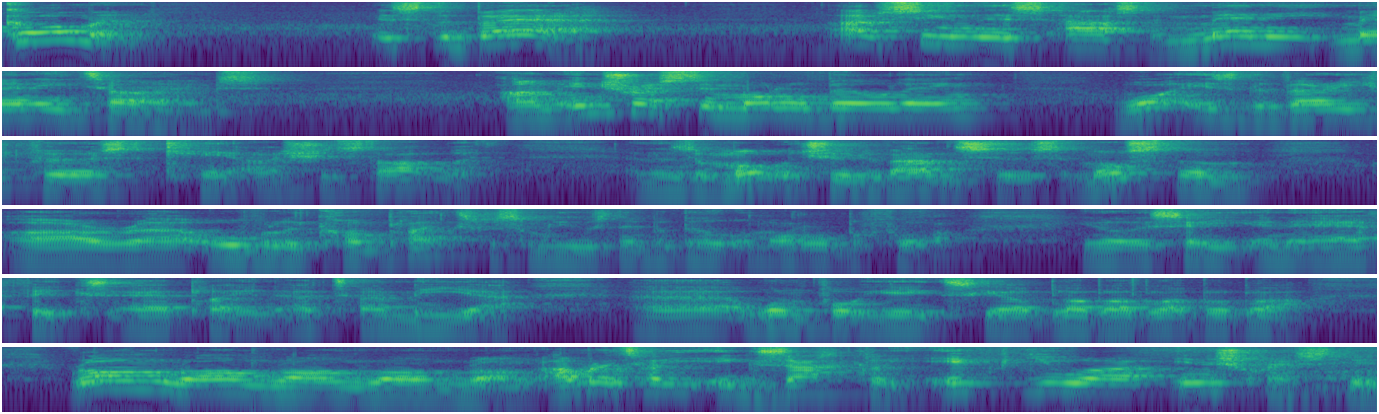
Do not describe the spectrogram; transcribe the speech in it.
Coleman, it's the bear. I've seen this asked many, many times. I'm interested in model building. What is the very first kit I should start with? And there's a multitude of answers. Most of them are uh, overly complex for somebody who's never built a model before. You know, they say an Airfix airplane, a Tamiya, uh, 148 scale, blah, blah, blah, blah, blah. Wrong, wrong, wrong, wrong, wrong. I'm going to tell you exactly. If you are interested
